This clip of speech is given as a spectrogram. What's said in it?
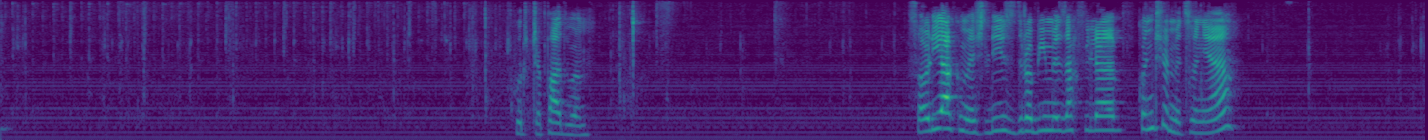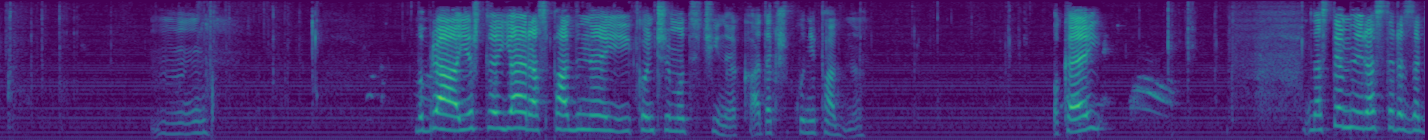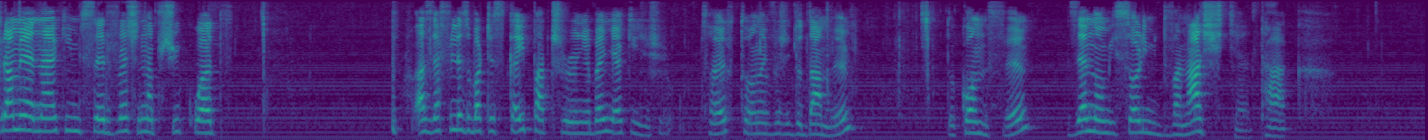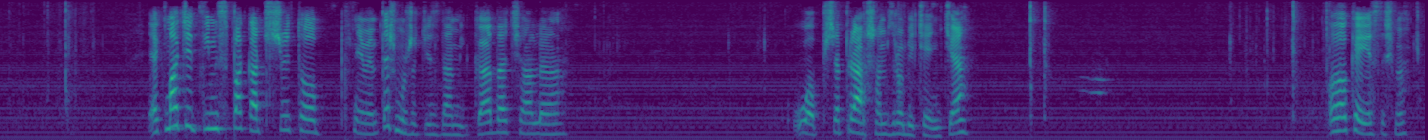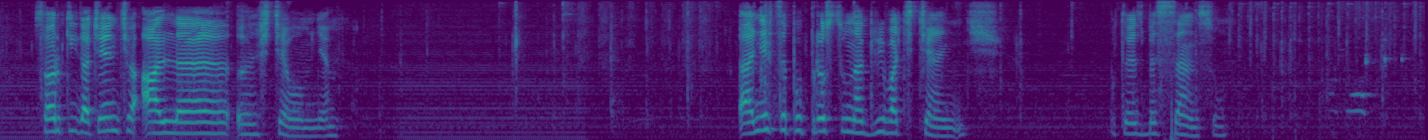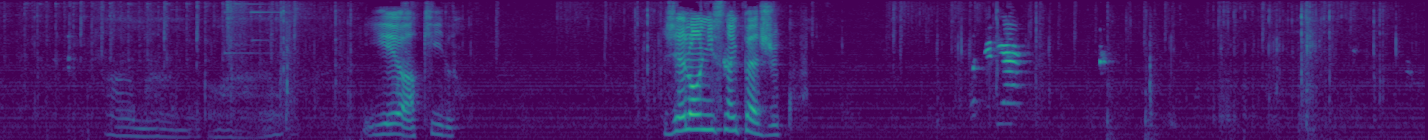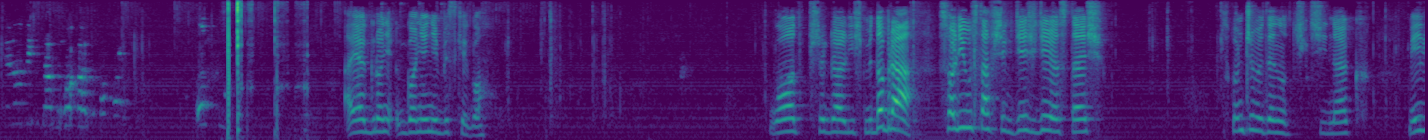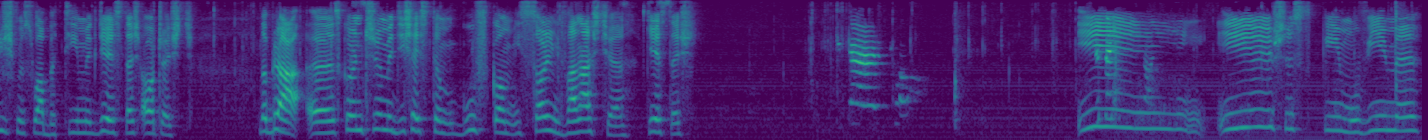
Kurczę, padłem. Sol, jak myślisz? Zrobimy za chwilę, kończymy, co nie? Dobra, jeszcze ja raz padnę i kończymy odcinek, a tak szybko nie padnę. Okej? Następny raz teraz zagramy na jakimś serwerze na przykład. A za chwilę zobaczę Skype'a, czy nie będzie jakichś cech, to najwyżej dodamy do konfy. Ze mną i Solim 12, tak. Jak macie Team Spaka 3, to nie wiem, też możecie z nami gadać, ale... Ło, przepraszam, zrobię cięcie. Okej, jesteśmy. Sorki za cięcie, ale y, ścięło mnie. A nie chcę po prostu nagrywać cięć. Bo to jest bez sensu. Yeah, kill. Zieloni snajperzy. A ja gonię, niebieskiego. Łot, przegraliśmy. Dobra, Soli, ustaw się gdzieś, gdzie jesteś. Skończymy ten odcinek. Mieliśmy słabe teamy. Gdzie jesteś? O, cześć. Dobra, e, skończymy dzisiaj z tym główką i Solim 12. Gdzie jesteś? Nie, co? I, I wszystkim mówimy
